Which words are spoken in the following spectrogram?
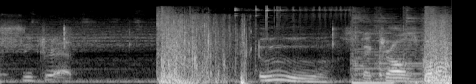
secret? Ooh, Spectral's bomb.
